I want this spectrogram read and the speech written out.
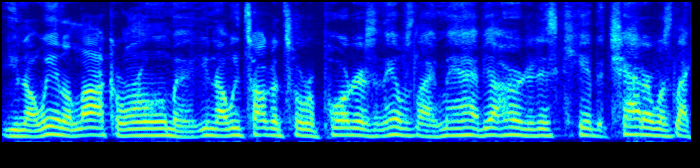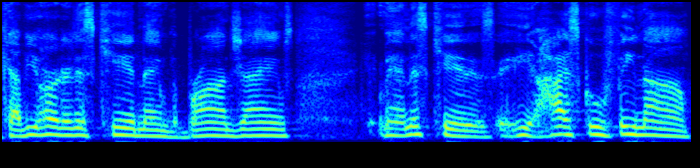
you know, we in the locker room and, you know, we talking to reporters and they was like, man, have y'all heard of this kid? The chatter was like, have you heard of this kid named LeBron James? Man, this kid is, he a high school phenom.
